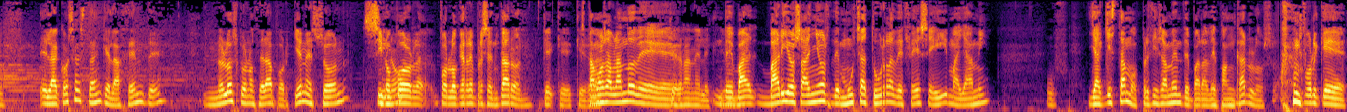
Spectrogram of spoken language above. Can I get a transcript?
Uf, eh, La cosa está en que la gente no los conocerá por quiénes son, Sino por, por lo que representaron. que, que- que Estamos gran- hablando de, gran elección. de va- varios años de mucha turra de CSI Miami. Uf. Y aquí estamos precisamente para desbancarlos. porque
